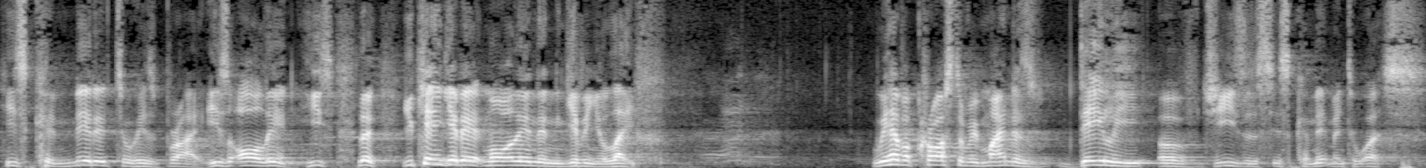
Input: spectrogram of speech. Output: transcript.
He's committed to his bride. He's all in. He's look, you can't get it more in than giving your life. We have a cross to remind us daily of Jesus' his commitment to us.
